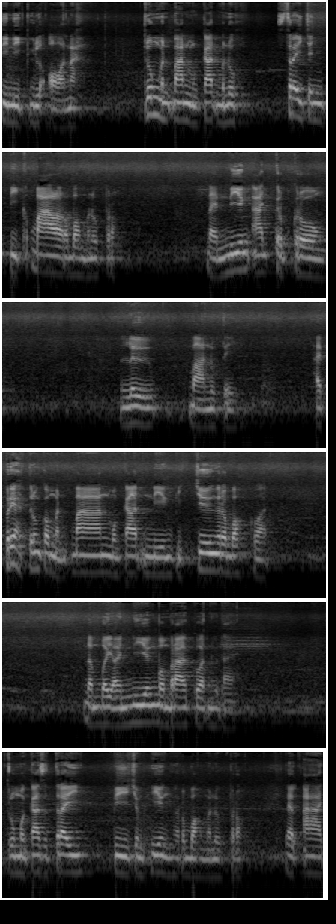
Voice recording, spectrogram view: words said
ទីនេះគឺល្អណាស់ទ្រង់មិនបានបង្កើតមនុស្សស្រីចេញពីក្បាលរបស់មនុស្សប្រុសដែលនាងអាចគ្រប់គ្រងលើបាននោះទេហើយព្រះទ្រង់ក៏មិនបានបង្កើតនាងពីជើងរបស់គាត់ ដើម្បីឲ្យនាងបំរើគាត់នោះដែរទ្រង់បង្កើតស្ត្រីពីចំហៀងរបស់មនុស្សប្រុសដែលអាច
